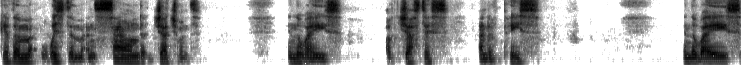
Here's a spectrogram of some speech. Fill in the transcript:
Give them wisdom and sound judgment in the ways of justice and of peace, in the ways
